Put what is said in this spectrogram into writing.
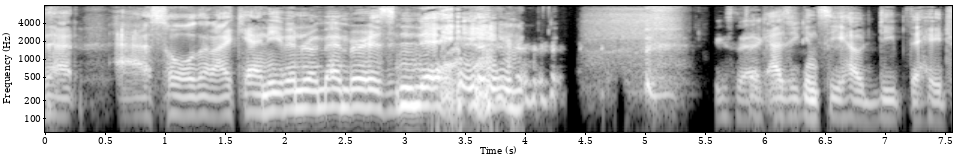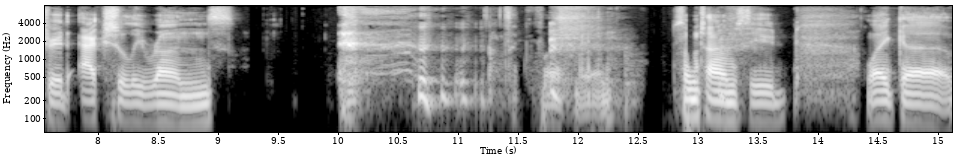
that asshole that I can't even remember his name. Exactly like, as you can see, how deep the hatred actually runs. It's like, fuck, man. Sometimes, dude, like, uh,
